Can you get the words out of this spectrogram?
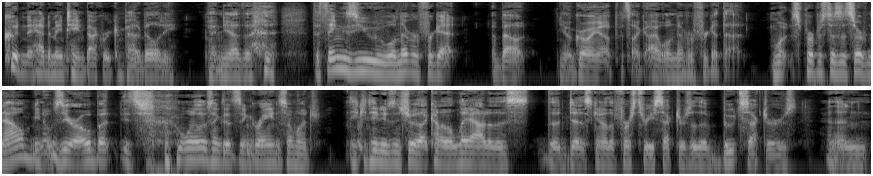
couldn't. They had to maintain backward compatibility. And yeah, the, the things you will never forget about, you know, growing up. It's like, I will never forget that. What purpose does it serve now? You know, zero, but it's one of those things that's ingrained so much. He continues and shows that kind of the layout of this, the disk, you know, the first three sectors are the boot sectors and then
